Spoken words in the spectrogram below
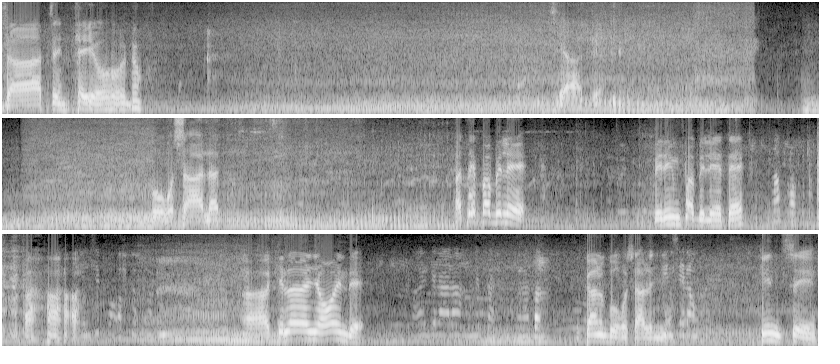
Sa 31. No? Si ate. Buko salad. Ate, pabili. Piling pabili, ate. Opo. Ah, kilala niyo ako hindi? Nakikilala ko kita. Ikano buko salad niyo? Pinsi lang po. 15.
